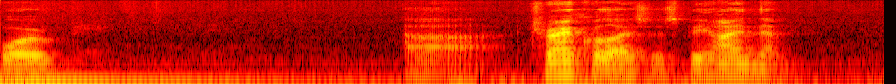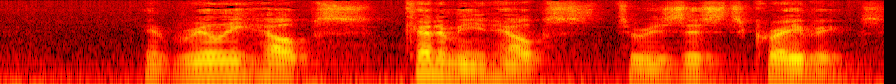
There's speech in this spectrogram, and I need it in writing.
or uh, tranquilizers behind them. It really helps, ketamine helps to resist cravings.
